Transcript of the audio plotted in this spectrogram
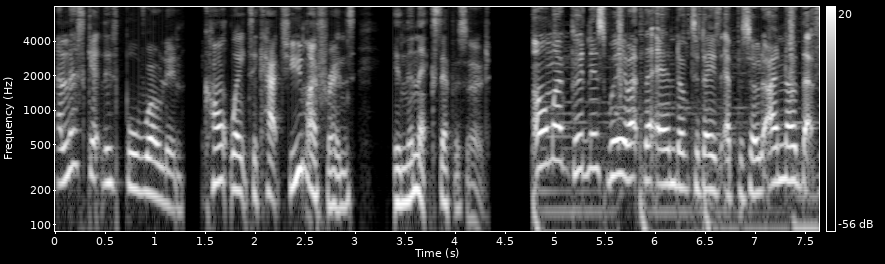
and let's get this ball rolling. Can't wait to catch you, my friends, in the next episode. Oh my goodness, we're at the end of today's episode. I know that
